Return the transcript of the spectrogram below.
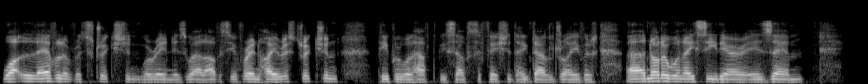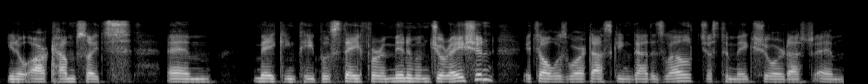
what level of restriction we're in as well. Obviously, if we're in high restriction, people will have to be self sufficient. I think that'll drive it. Uh, another one I see there is, um, you know, our campsites. Um, making people stay for a minimum duration. It's always worth asking that as well, just to make sure that um,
